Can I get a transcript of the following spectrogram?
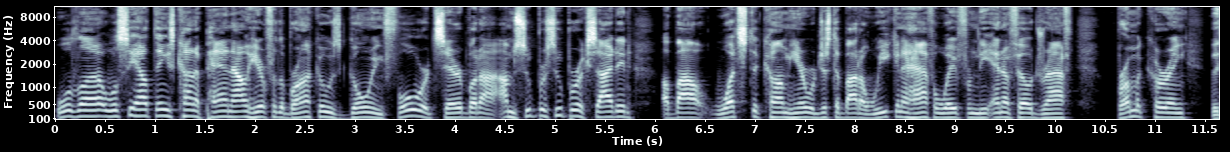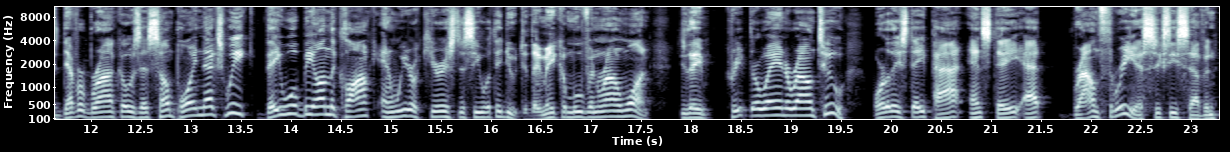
we'll uh, we'll see how things kind of pan out here for the Broncos going forward, Sayre. But I, I'm super super excited about what's to come here. We're just about a week and a half away from the NFL draft from occurring. The Denver Broncos, at some point next week, they will be on the clock, and we are curious to see what they do. Do they make a move in round one? Do they creep their way into round two? Or do they stay pat and stay at round three is 67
